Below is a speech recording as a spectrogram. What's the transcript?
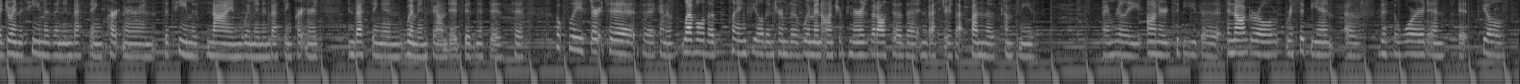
I joined the team as an investing partner, and the team is nine women investing partners investing in women founded businesses to hopefully start to, to kind of level the playing field in terms of women entrepreneurs, but also the investors that fund those companies. I'm really honored to be the inaugural recipient of this award, and it feels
